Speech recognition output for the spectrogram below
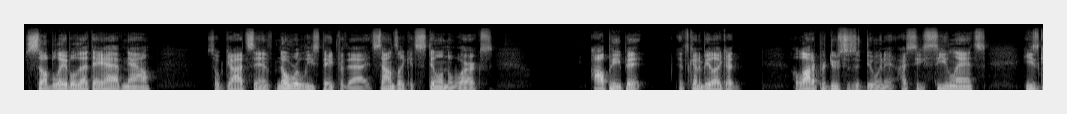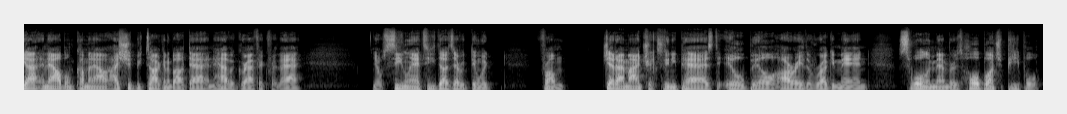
sub label that they have now. So Godsend, no release date for that. It sounds like it's still in the works. I'll peep it. It's to be like a a lot of producers are doing it. I see C Lance. He's got an album coming out. I should be talking about that and have a graphic for that. You know, C Lance, he does everything with from Jedi Mind Tricks, Vinnie Paz to Ill Bill, R.A. the Rugged Man, Swollen Members, whole bunch of people.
